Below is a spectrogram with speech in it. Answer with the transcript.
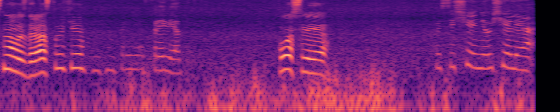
снова здравствуйте. Привет, привет. После Посещения ущелья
